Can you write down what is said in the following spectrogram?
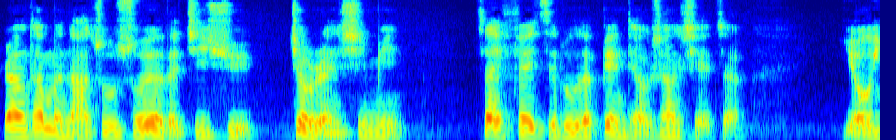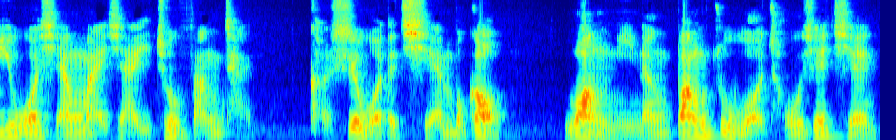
让他们拿出所有的积蓄救人性命。在肥子路的便条上写着：“由于我想买下一处房产，可是我的钱不够，望你能帮助我筹些钱，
